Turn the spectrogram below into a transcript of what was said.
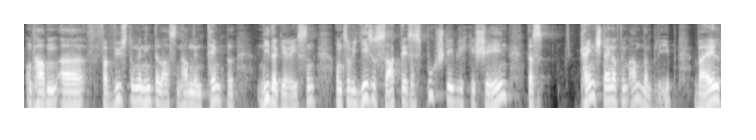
und haben äh, Verwüstungen hinterlassen, haben den Tempel niedergerissen. Und so wie Jesus sagte, ist es buchstäblich geschehen, dass kein Stein auf dem anderen blieb, weil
